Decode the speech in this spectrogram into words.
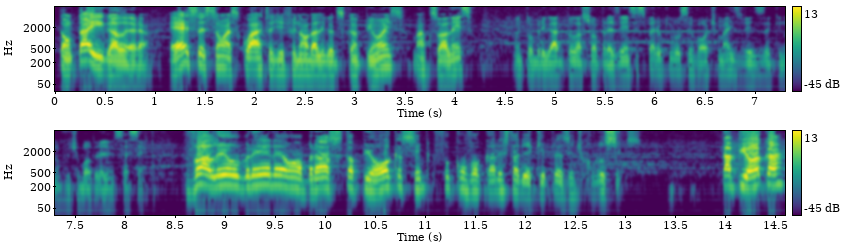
Então tá aí, galera. Essas são as quartas de final da Liga dos Campeões. Marcos Valença, muito obrigado pela sua presença. Espero que você volte mais vezes aqui no Futebol 360. Valeu, Brenner. Um abraço, Tapioca. Sempre que for convocado, estarei aqui presente com vocês. Tapioca,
